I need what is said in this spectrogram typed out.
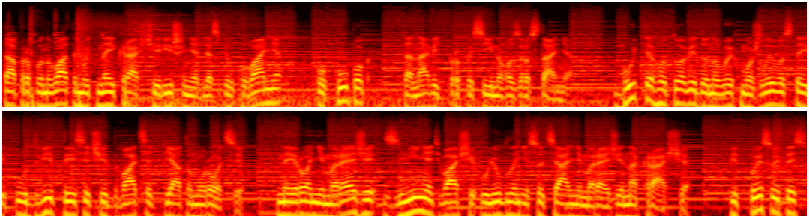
та пропонуватимуть найкращі рішення для спілкування, покупок та навіть професійного зростання. Будьте готові до нових можливостей у 2025 році. Нейронні мережі змінять ваші улюблені соціальні мережі на краще. Підписуйтесь,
